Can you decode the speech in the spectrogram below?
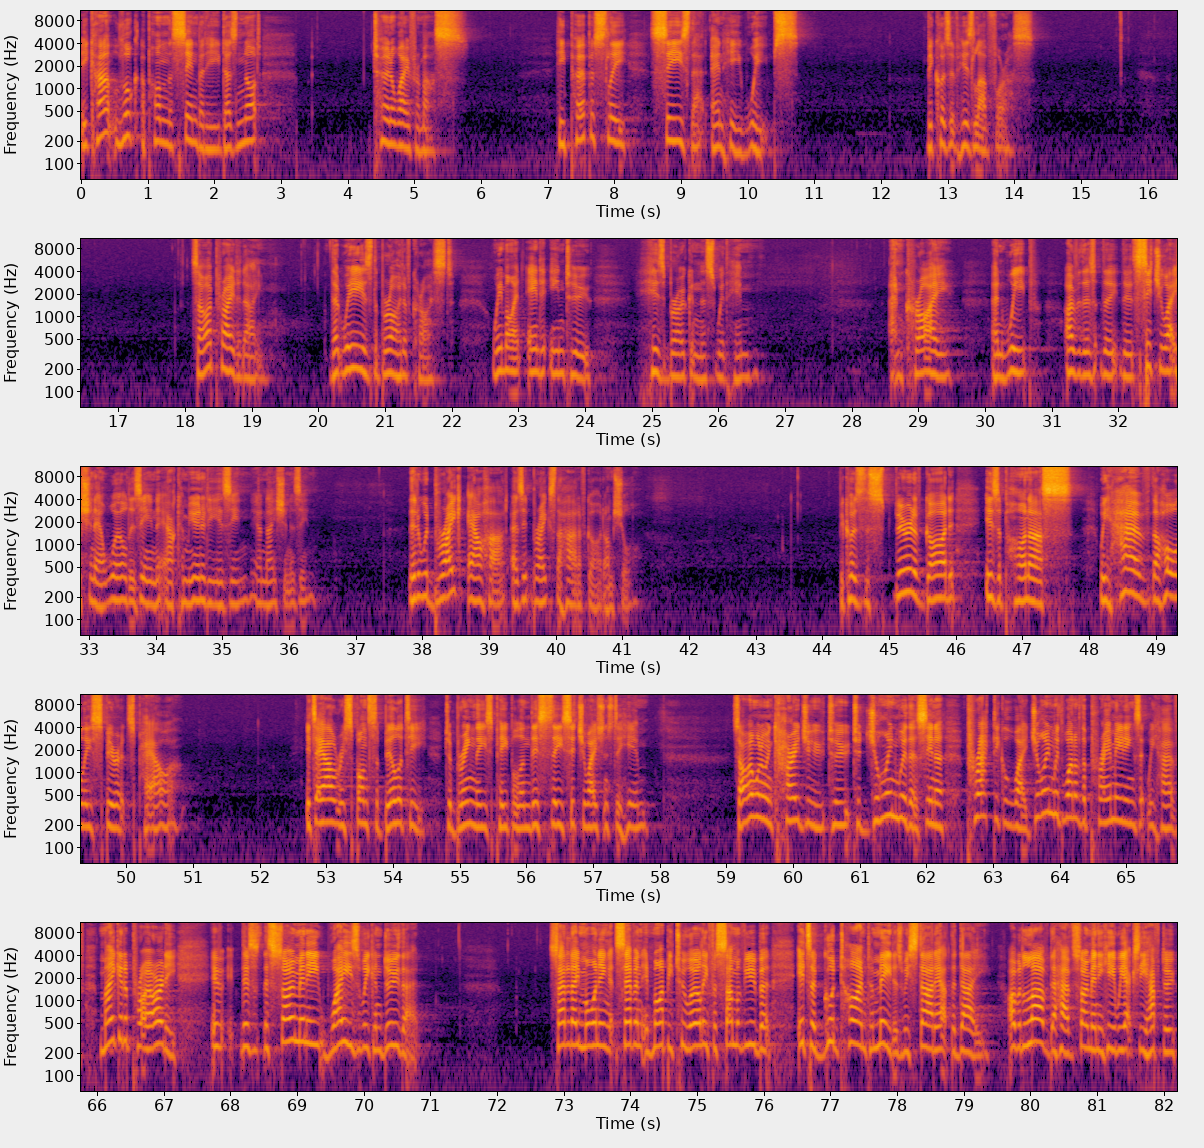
He can't look upon the sin, but he does not turn away from us. He purposely sees that and he weeps because of his love for us. So I pray today that we, as the bride of Christ, we might enter into his brokenness with him and cry and weep over the, the, the situation our world is in, our community is in, our nation is in. That it would break our heart as it breaks the heart of God, I'm sure. Because the Spirit of God is upon us. We have the Holy Spirit's power. It's our responsibility to bring these people and this, these situations to Him. So I want to encourage you to, to join with us in a practical way. Join with one of the prayer meetings that we have. Make it a priority. If, there's, there's so many ways we can do that. Saturday morning at 7, it might be too early for some of you, but it's a good time to meet as we start out the day. I would love to have so many here. We actually have to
